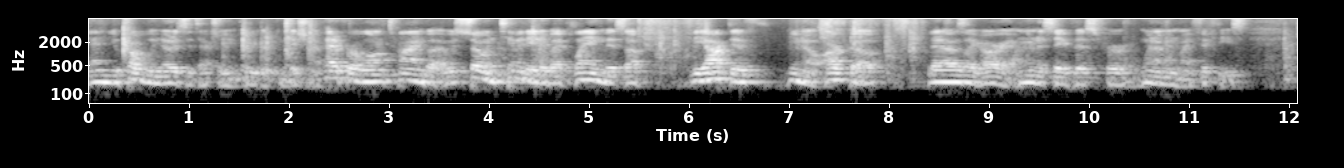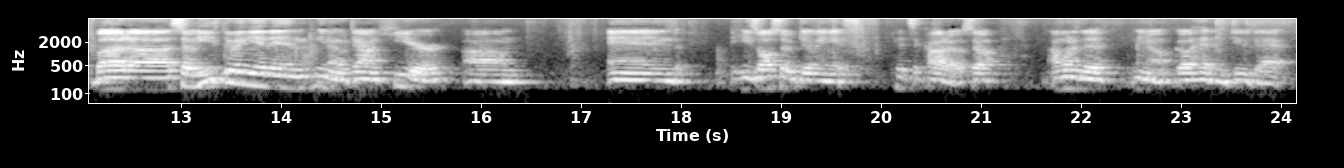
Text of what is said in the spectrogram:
and you'll probably notice it's actually in pretty good condition. I've had it for a long time, but I was so intimidated by playing this up the octave, you know, arco that I was like, all right, I'm going to save this for when I'm in my 50s. But uh, so he's doing it in, you know, down here, um, and he's also doing it pizzicato. So I wanted to, you know, go ahead and do that,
